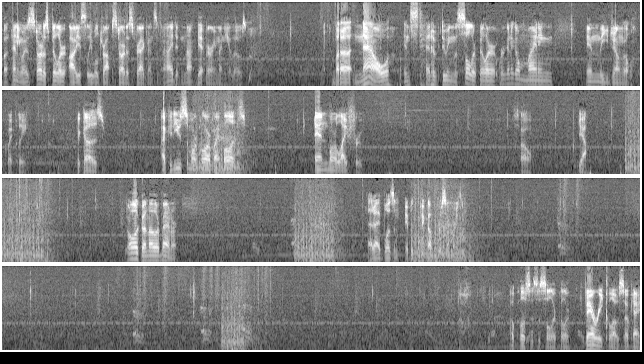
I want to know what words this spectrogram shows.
But anyways, Stardust Pillar obviously will drop Stardust Fragments, and I did not get very many of those. But uh, now, instead of doing the Solar Pillar, we're gonna go mining in the jungle quickly. Because I could use some more glorified bullets and more life fruit. So, yeah. Oh look, another banner. That I wasn't able to pick up for some reason. Close is the solar pillar? Very close, okay.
